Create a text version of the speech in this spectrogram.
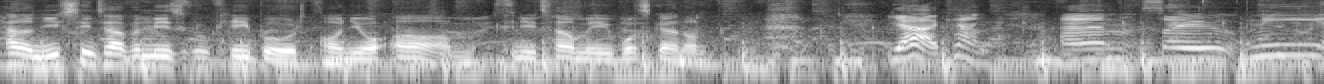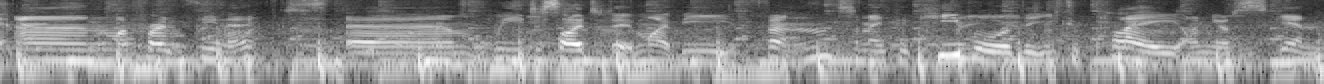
Helen, you seem to have a musical keyboard on your arm. Can you tell me what's going on? Yeah, I can. Um, so me and friend Phoenix, um, we decided it might be fun to make a keyboard that you could play on your skin.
